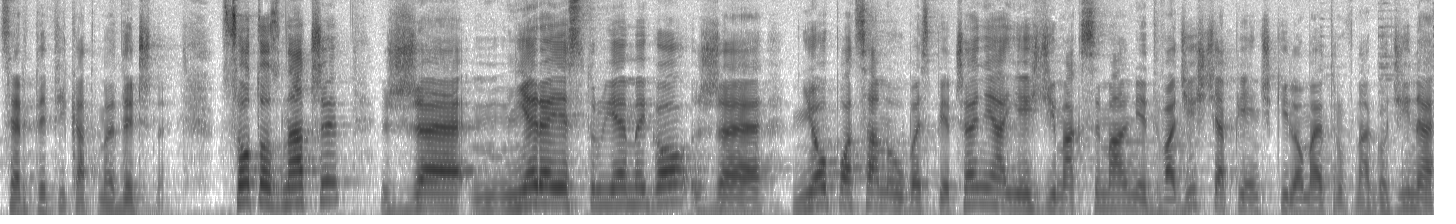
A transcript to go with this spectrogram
certyfikat medyczny. Co to znaczy? Że nie rejestrujemy go, że nie opłacamy ubezpieczenia, jeździ maksymalnie 25 km na godzinę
